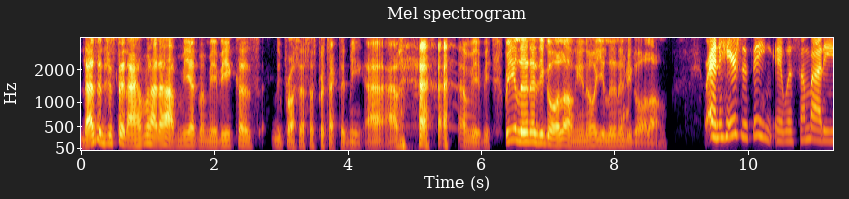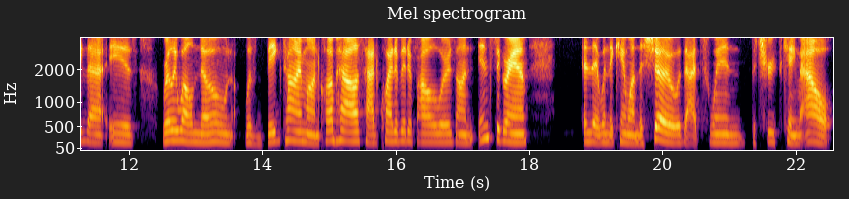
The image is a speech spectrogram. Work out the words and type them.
that's interesting. I haven't had it happen yet, but maybe because the process has protected me. I, I, maybe, but you learn as you go along. You know, you learn yeah. as you go along. And here's the thing: it was somebody that is really well known, was big time on Clubhouse, had quite a bit of followers on Instagram, and then when they came on the show, that's when the truth came out.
